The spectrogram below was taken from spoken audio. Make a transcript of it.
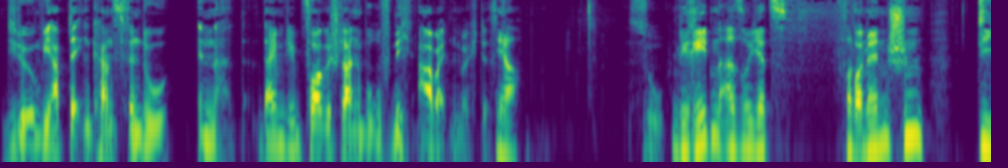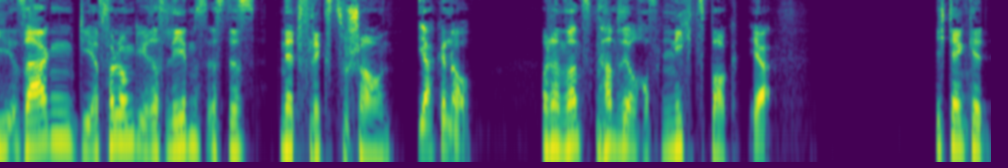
die du irgendwie abdecken kannst, wenn du in deinem dem vorgeschlagenen Beruf nicht arbeiten möchtest. Ja. So. Wir reden also jetzt von, Von- Menschen, die sagen, die Erfüllung ihres Lebens ist es, Netflix zu schauen. Ja, genau. Und ansonsten haben sie auch auf nichts Bock. Ja. Ich denke,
